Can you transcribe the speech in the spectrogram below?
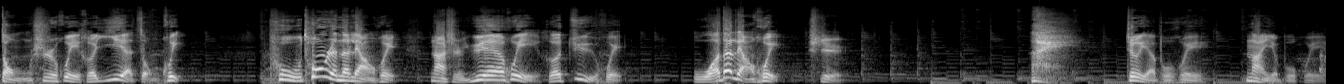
董事会和夜总会，普通人的两会那是约会和聚会。我的两会是，哎，这也不会，那也不会呀。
